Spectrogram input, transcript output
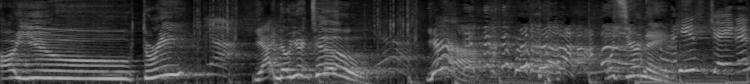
Are you three? Yeah. Yeah. No, you're two. Yeah. what's your name? He's Jaden,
